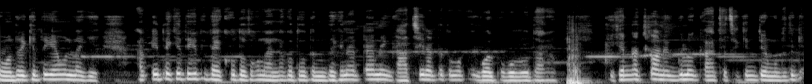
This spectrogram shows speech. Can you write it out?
তোমাদের খেতে কেমন লাগে। আর এটা খেতে খেতে দেখো, ততক্ষণ রান্না করতে আমি দেখেন একটা অনেক গাছের একটা তোমাকে গল্প বলব, দাঁড়াও। এখানে আজকে অনেকগুলো গাছ আছে, কিন্তু এর মধ্যে থেকে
